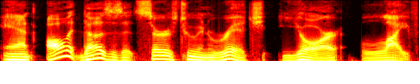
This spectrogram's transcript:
and all it does is it serves to enrich your life.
